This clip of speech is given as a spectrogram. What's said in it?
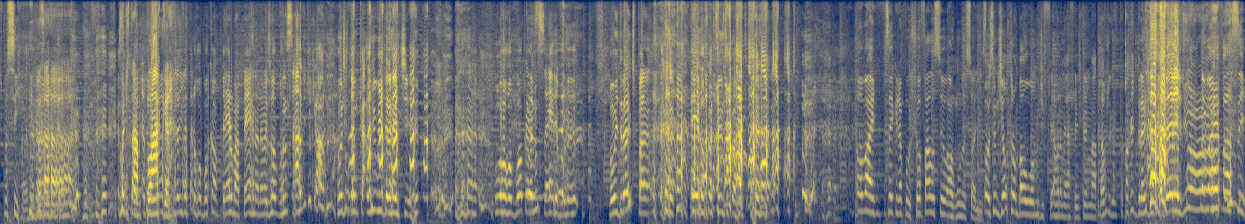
Tipo assim, Onde tá a placa? Já inventaram o robô com uma perna, uma perna, né? Mas o robô não sabe o que, que é, onde tem um, ca- um hidrante. o robô operando no cérebro. O hidrante para erro 404. ô Mike, você que já puxou, fala o seu, algum da sua lista. Ô, se um dia eu trombar o homem de ferro na minha frente querendo me matar, eu vou jogar qualquer frente dele. Ele... Não, mas fala assim,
